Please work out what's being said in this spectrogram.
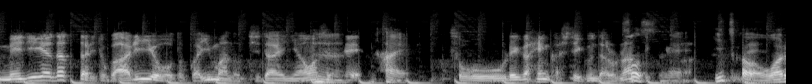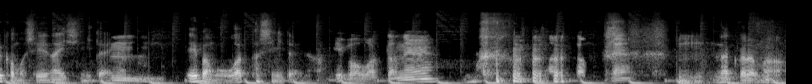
メディアだったりとかありようとか今の時代に合わせて、はい。それが変化していくんだろうなそうですね。いつかは終わるかもしれないし、みたいな。うん。エヴァも終わったし、みたいな。エヴァ終わったね。あったもんね。うん。だからま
